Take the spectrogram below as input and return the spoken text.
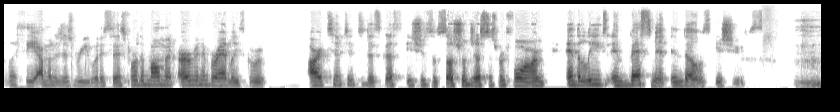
let's see, I'm going to just read what it says. For the moment, Irving and Bradley's group are attempting to discuss issues of social justice reform and the league's investment in those issues. hmm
